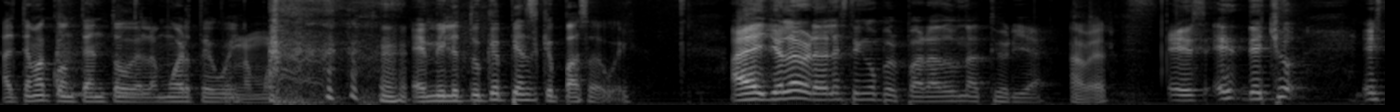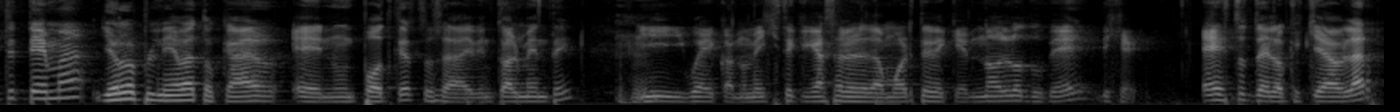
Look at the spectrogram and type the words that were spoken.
al tema contento de la muerte, güey. Un amor. Emilio, ¿tú qué piensas que pasa, güey? Ay, yo la verdad les tengo preparado una teoría. A ver. Es, es- de hecho, este tema yo lo planeaba tocar en un podcast, o sea, eventualmente. Ujú. Y, güey, cuando me dijiste que ibas a hablar de la muerte, de que no lo dudé, dije, esto es de lo que quiero hablar.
